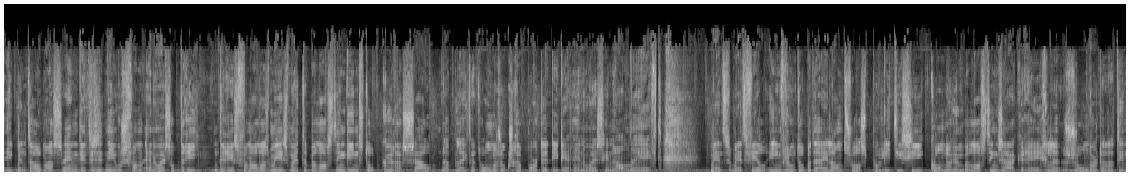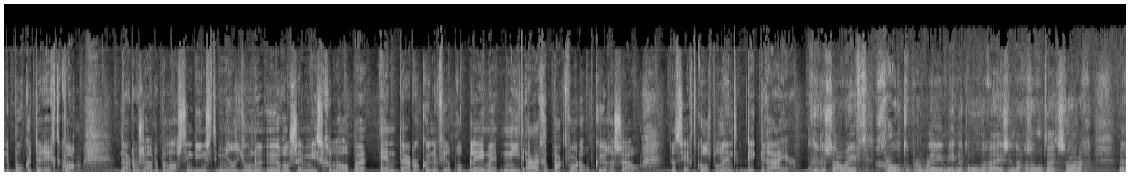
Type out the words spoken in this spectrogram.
Ik ben Thomas en dit is het nieuws van NOS op 3. Er is van alles mis met de Belastingdienst op Curaçao. Dat blijkt uit onderzoeksrapporten die de NOS in handen heeft. Mensen met veel invloed op het eiland, zoals politici... konden hun belastingzaken regelen zonder dat het in de boeken terecht kwam. Daardoor zou de Belastingdienst miljoenen euro's zijn misgelopen... en daardoor kunnen veel problemen niet aangepakt worden op Curaçao. Dat zegt correspondent Dick Draaier. Curaçao heeft grote problemen in het onderwijs en de gezondheidszorg. Uh,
